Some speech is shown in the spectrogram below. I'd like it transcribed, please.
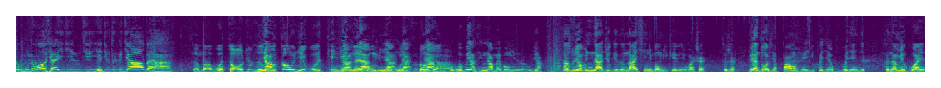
五六毛钱一斤，就也就这个价呗，还。怎么？我早就知道。我告诉你，我天天买苞米，我知道我不想听你俩买苞米了。我这样，大叔，要不你俩就给他拿新鲜苞米给人家完事儿，这事愿意多少钱？八毛钱、一块钱、五块钱一斤，跟咱没有关系。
